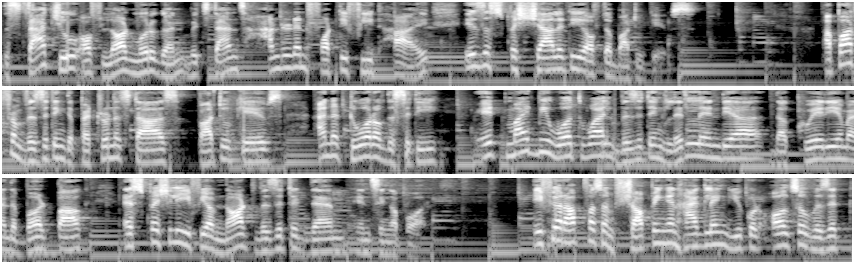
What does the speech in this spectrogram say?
The statue of Lord Murugan, which stands 140 feet high, is a speciality of the Batu Caves. Apart from visiting the Petronas Towers, Batu Caves, and a tour of the city, it might be worthwhile visiting Little India, the aquarium, and the bird park, especially if you have not visited them in Singapore. If you're up for some shopping and haggling, you could also visit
